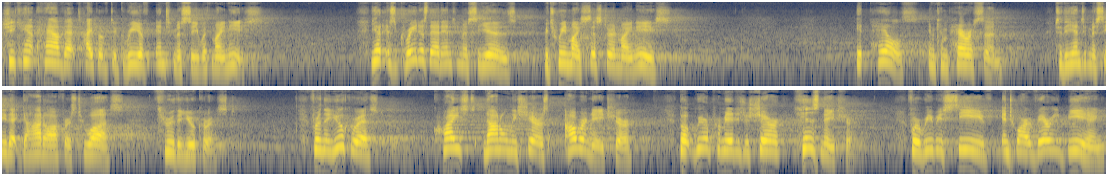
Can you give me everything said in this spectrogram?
she can't have that type of degree of intimacy with my niece. Yet, as great as that intimacy is between my sister and my niece, it pales in comparison to the intimacy that God offers to us through the Eucharist. For in the Eucharist, Christ not only shares our nature, but we're permitted to share his nature. For we receive into our very being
